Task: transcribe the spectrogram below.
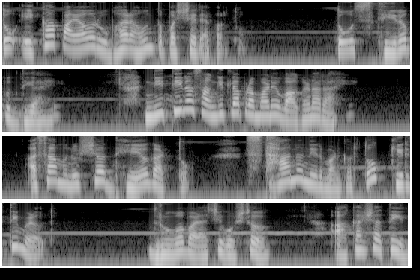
तो एका पायावर उभा राहून तपश्चर्या करतो. तो स्थिर बुद्धी आहे. नीतीनं सांगितल्याप्रमाणे वागणार आहे. असा मनुष्य ध्येय गाठतो. स्थान निर्माण करतो कीर्ती मिळवतो. ध्रुव बाळाची गोष्ट आकाशातील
